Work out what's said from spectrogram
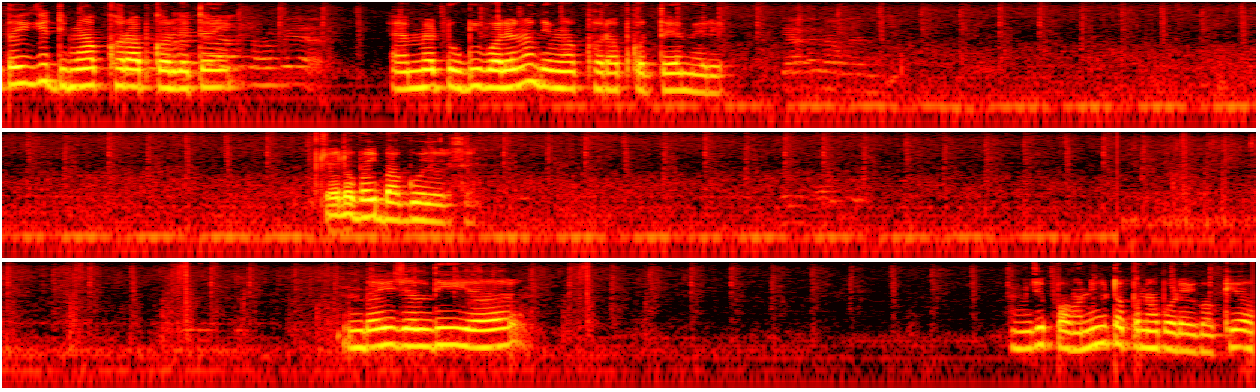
भाई ये दिमाग ख़राब कर देते हैं। एम ए टू बी वाले ना दिमाग ख़राब करते हैं मेरे। चलो भाई, भागो इधर से। भाई, जल्दी यार। मुझे पानी टपना पड़ेगा क्या?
